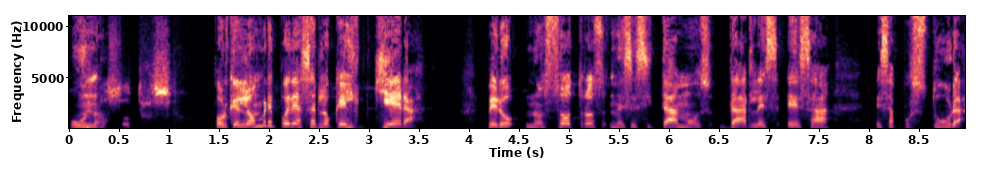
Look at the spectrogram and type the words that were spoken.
uno. De nosotros. Porque el hombre puede hacer lo que él quiera, pero nosotros necesitamos darles esa, esa postura,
